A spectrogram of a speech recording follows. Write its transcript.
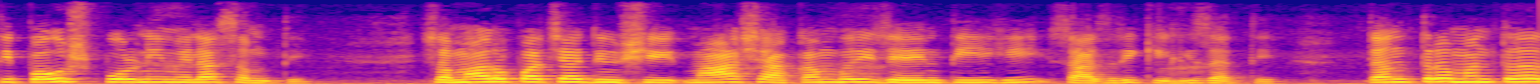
ती पौष पौर्णिमेला संपते. समारोपाच्या दिवशी महाशाकांभरी जयंती ही साजरी केली जाते. तंत्रमंत्र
